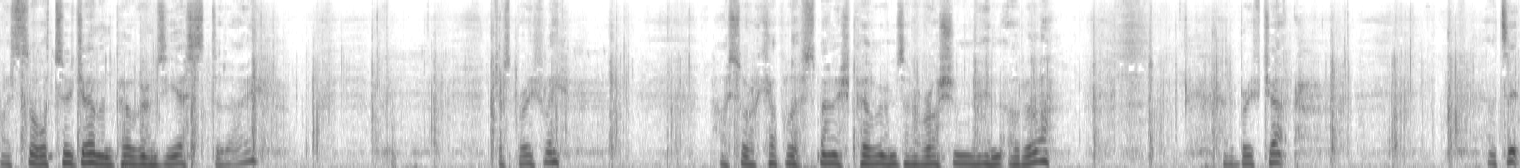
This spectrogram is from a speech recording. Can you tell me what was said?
I saw two German pilgrims yesterday, just briefly. I saw a couple of Spanish pilgrims and a Russian in A Rúa. Had a brief chat. That's it.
